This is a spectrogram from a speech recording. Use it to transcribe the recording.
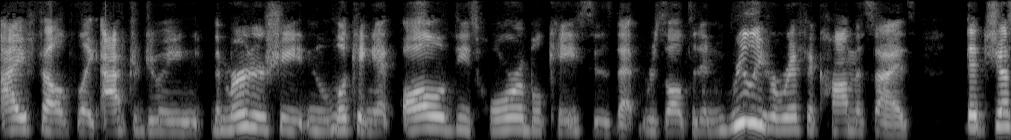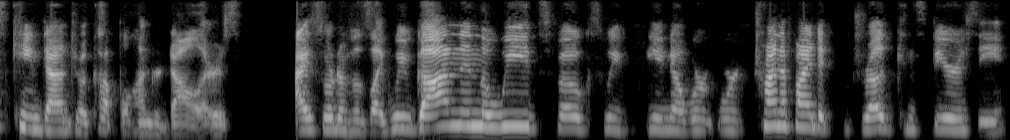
I felt like after doing the murder sheet and looking at all of these horrible cases that resulted in really horrific homicides that just came down to a couple hundred dollars. I sort of was like, we've gotten in the weeds, folks. We've, you know, we're we're trying to find a drug conspiracy.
